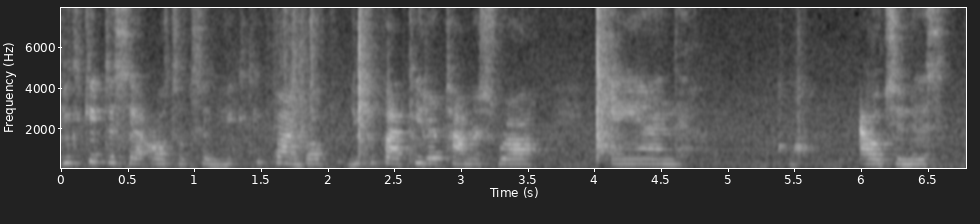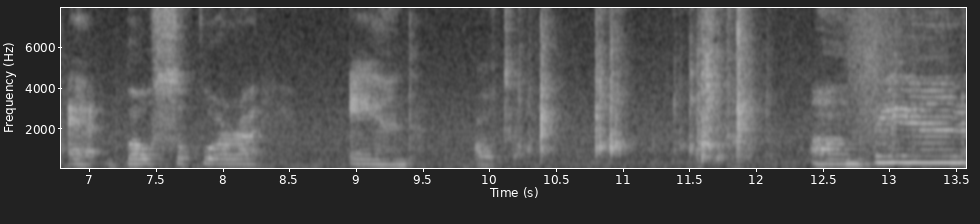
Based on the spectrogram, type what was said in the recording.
you can get this at Ulta too. You can find both you can find Peter Thomas Roth and Algenist at both Sephora and Ulta. Um, then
